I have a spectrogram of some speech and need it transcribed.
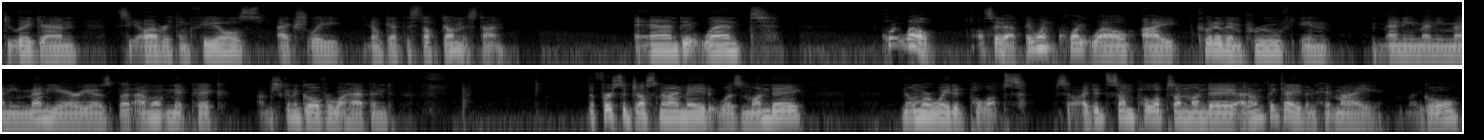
do it again, see how everything feels, actually, you know, get the stuff done this time. And it went quite well. I'll say that. It went quite well. I could have improved in many, many, many, many areas, but I won't nitpick. I'm just going to go over what happened. The first adjustment I made was Monday. No more weighted pull-ups. So I did some pull-ups on Monday. I don't think I even hit my, my goal,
